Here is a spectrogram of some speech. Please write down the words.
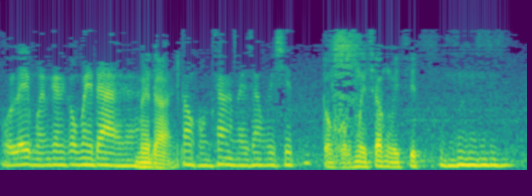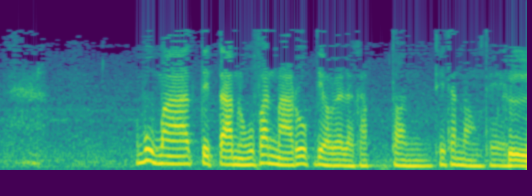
โอเล่เหมือนกันก็ไม่ได้นะไม่ได้ ต้องของช่างในช่างวิชิต ต้องของในช่างวิชิตหลวงปู่มาติดตามหลวงปู่ฟั่นมารูปเดียวเลยเหรอครับ ตอนที่ท่านมองเทศน์คือ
